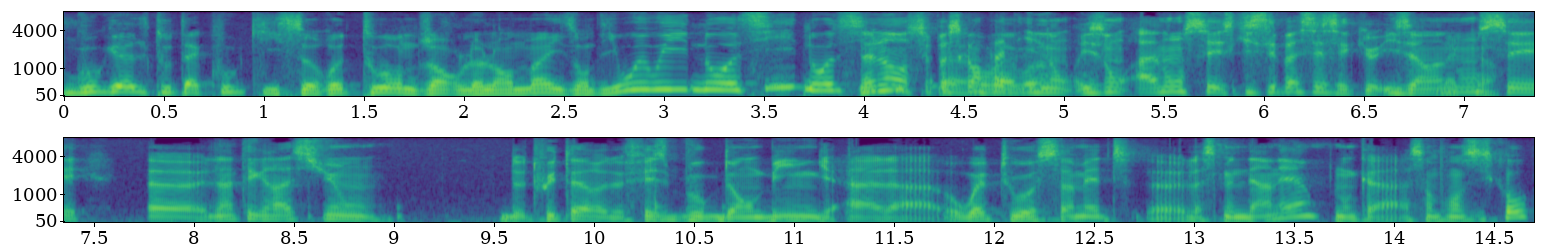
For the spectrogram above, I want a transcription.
Google tout à coup qui se retourne, genre le lendemain ils ont dit oui oui nous aussi, nous aussi. Non non, c'est parce qu'en fait ils ont, ils ont, annoncé, ce qui s'est passé c'est qu'ils ont annoncé l'intégration de Twitter et de Facebook dans Bing à la Web2O Summit euh, la semaine dernière, donc à San Francisco.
